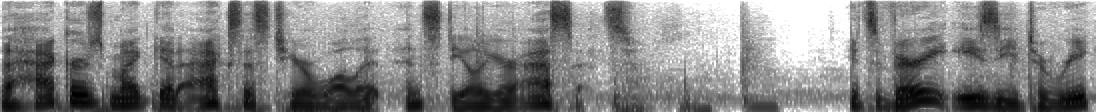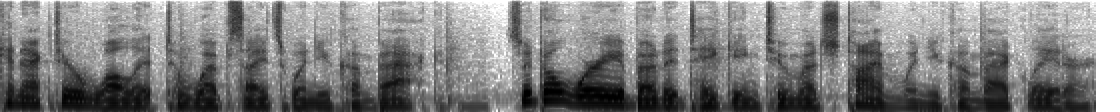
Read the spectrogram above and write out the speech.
the hackers might get access to your wallet and steal your assets. It's very easy to reconnect your wallet to websites when you come back, so don't worry about it taking too much time when you come back later.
